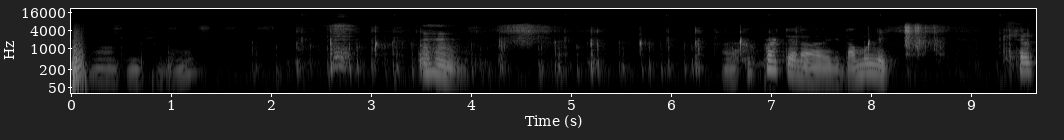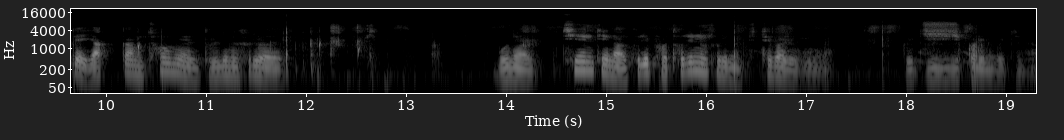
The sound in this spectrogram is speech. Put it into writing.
어, 잠시만요. 으흠. 아, 흙팔 때나 여기 나뭇잎 캘 때 약간 처음에 들리는 소리가 뭐냐 TNT나 크리퍼 터지는 소리랑 비슷해가지고 그 지직거리는 거 있잖아요.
